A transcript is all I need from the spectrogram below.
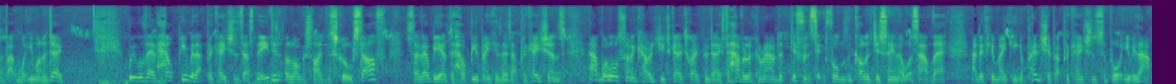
about what you want to do. We will then help you with applications as needed alongside the school staff, so they'll be able to help you making those applications. And we'll also encourage you to go to open days to have a look around at different sixth forms and colleges so you know what's out there. And if you're making apprenticeship applications, support you with that.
